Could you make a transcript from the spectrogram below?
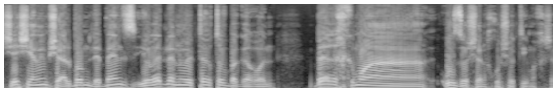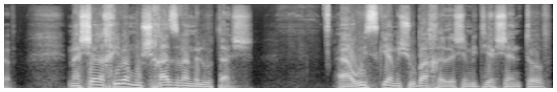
שיש ימים שהאלבום דה בנז יורד לנו יותר טוב בגרון, בערך כמו האוזו שאנחנו שותים עכשיו, מאשר אחיו המושחז והמלוטש. הוויסקי המשובח הזה שמתיישן טוב.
